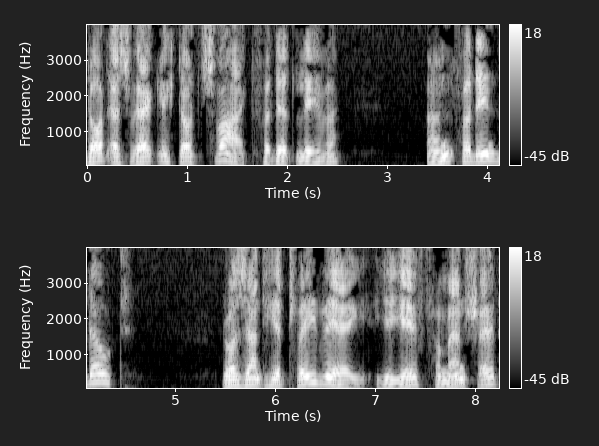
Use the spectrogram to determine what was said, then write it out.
Dat is wirklich dat Zweig für dit leven en für den Dood. Er sind hier twee wegen gegeven voor mensheid,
